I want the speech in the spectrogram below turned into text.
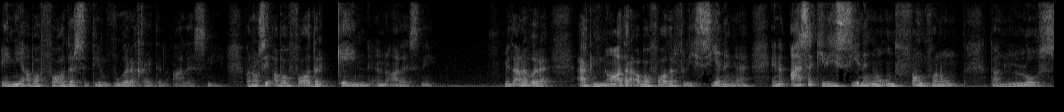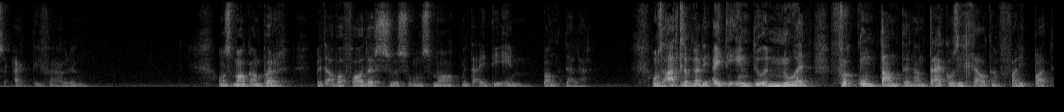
en nie Abba Vader se teenwoordigheid in alles nie. Wanneer ons die Abba Vader ken in alles nie. Met ander woorde, ek nader Abba Vader vir die seëninge en as ek hierdie seëninge ontvang van hom, dan los ek die verhouding. Ons maak amper met Abba Vader soos ons maak met 'n ATM bankteller. Ons hardloop na die ATM toe in nood vir kontant en dan trek ons die geld en vat die pad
